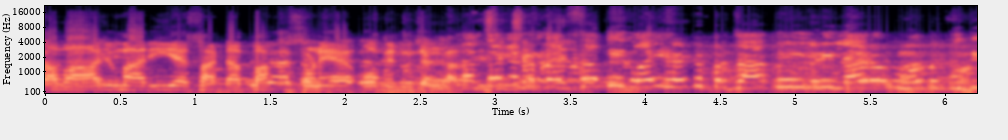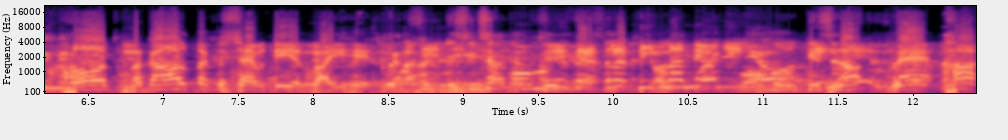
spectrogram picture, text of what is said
ਆਵਾਜ਼ ਮਾਰੀ ਹੈ ਸਾਡਾ ਪੱਖ ਸੁਣਿਆ ਉਹ ਮੈਨੂੰ ਚੰਗਾ ਲੱਗਾ ਸਭ ਦੀ ਅਗਵਾਈ ਹੈ ਕਿ ਪ੍ਰਚਾਰ ਦੀ ਜਿਹੜੀ ਲਹਿਰ ਉਹ ਹੋਰ ਮਜ਼ਬੂਤੀ ਮਿਲੇ। ਬਹੁਤ ਅਕਾਲ ਤਖਤ ਸਾਹਿਬ ਦੀ ਅਗਵਾਈ ਹੈ ਇਹ ਫੈਸਲਾ ਠੀਕ ਮੰਨਦੇ ਹੋ ਜੀ? ਨਾ ਮੈਂ ਹਾਂ।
